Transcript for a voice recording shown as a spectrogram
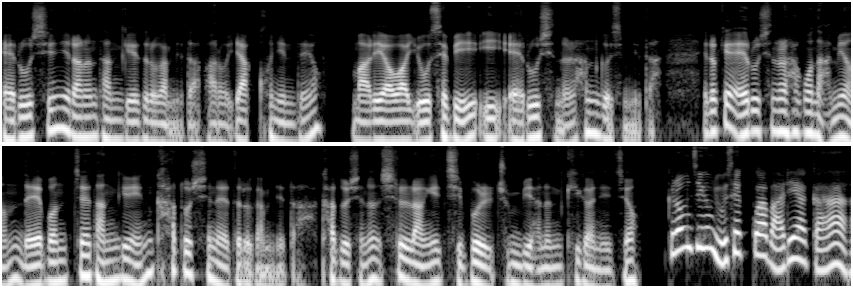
에루신이라는 단계에 들어갑니다. 바로 약혼인데요. 마리아와 요셉이 이 에루신을 한 것입니다. 이렇게 에루신을 하고 나면 네 번째 단계인 카두신에 들어갑니다. 카두신은 신랑이 집을 준비하는 기간이죠. 그럼 지금 요셉과 마리아가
